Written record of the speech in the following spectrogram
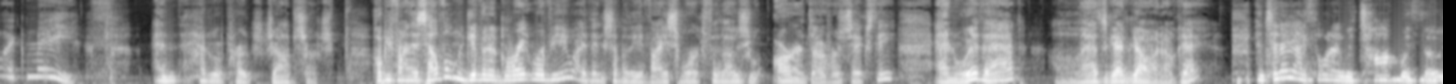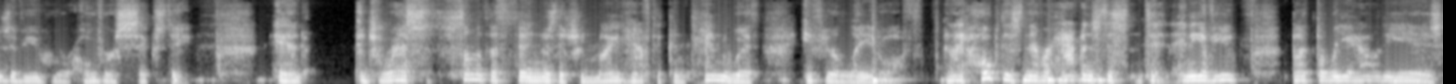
like me and how to approach job search. Hope you find this helpful and give it a great review. I think some of the advice works for those who aren't over 60. And with that, let's get going, okay? And today I thought I would talk with those of you who are over 60 and address some of the things that you might have to contend with if you're laid off. And I hope this never happens to, to any of you, but the reality is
